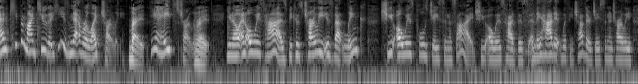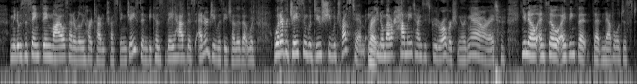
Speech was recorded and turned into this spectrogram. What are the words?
and keep in mind too that he's never liked Charlie. right, He hates Charlie. right. You know, and always has because Charlie is that link. She always pulls Jason aside. She always had this, and they had it with each other, Jason and Charlie. I mean, it was the same thing. Miles had a really hard time trusting Jason because they had this energy with each other that would, whatever Jason would do, she would trust him. Right. Know, no matter how many times he screwed her over, she'd be like, nah, all right. you know, and so I think that, that Neville just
